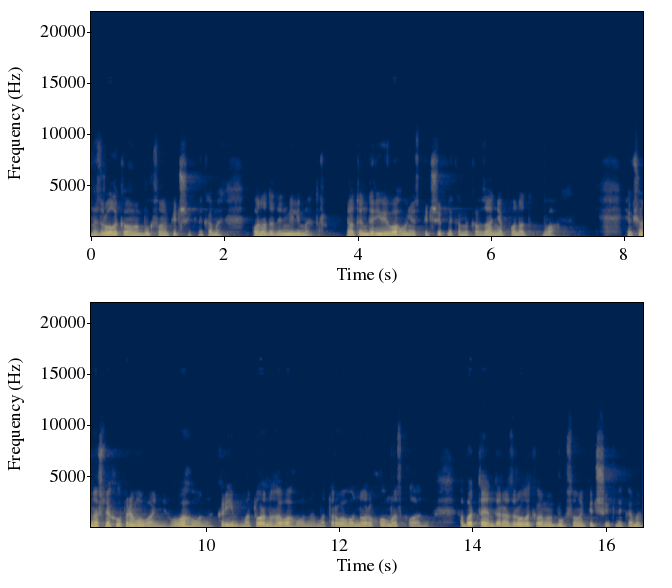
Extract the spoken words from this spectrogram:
з роликовими буксовими підшипниками понад 1 мм, а тендерів і вагонів з підшипниками ковзання понад 2 Якщо на шляху прямування у вагона, крім моторного вагона, моторвагонного рухомого складу або тендера з роликовими буксовими підшипниками,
